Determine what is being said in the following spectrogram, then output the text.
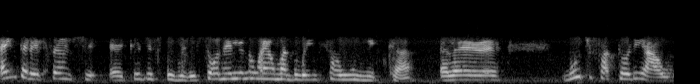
É interessante é, que o distúrbio do sono ele não é uma doença única, ela é multifatorial.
